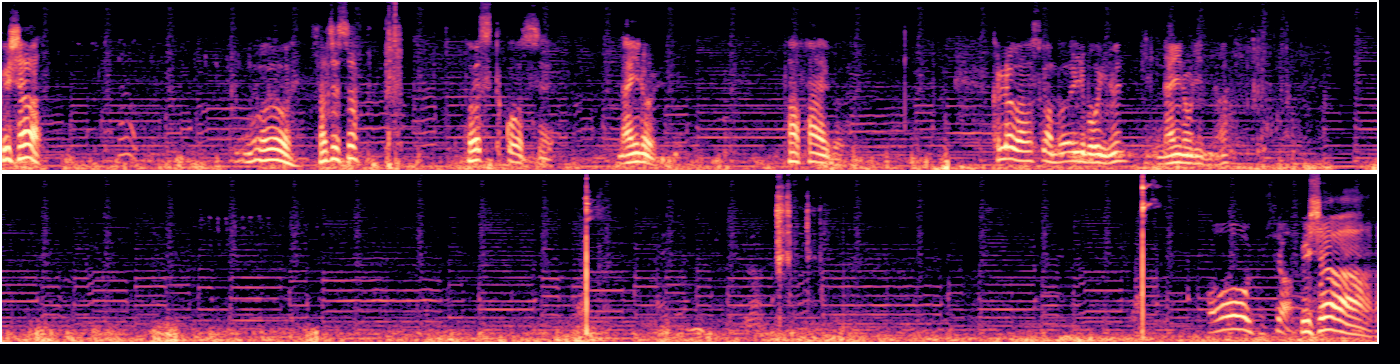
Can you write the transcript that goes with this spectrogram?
굿샷. 오잘 쳤어. 퍼스트 코스. 나인홀. 파5 클럽하우스가 멀리 보이는 나인홀입니다 오 굿샷 굿샷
